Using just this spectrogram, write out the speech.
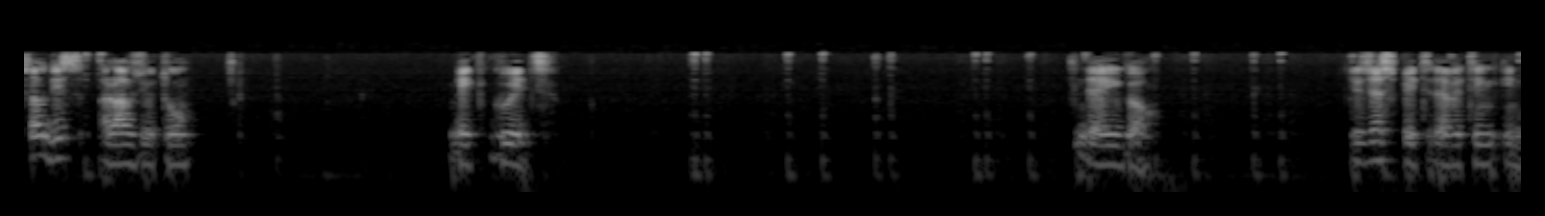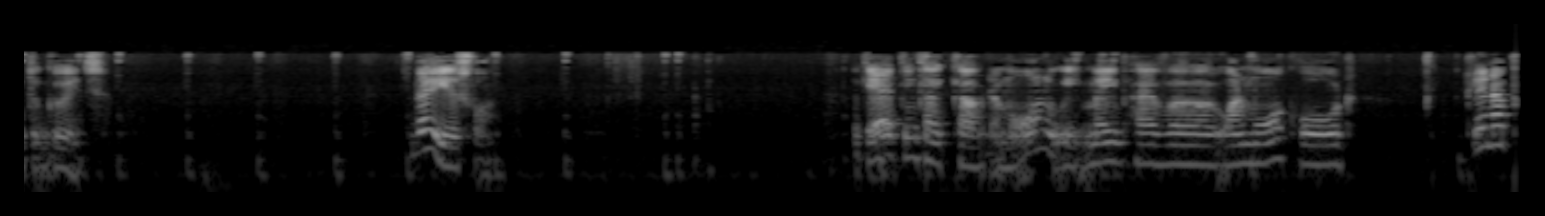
So this allows you to make grids there you go. You just split everything into grids very useful. Okay I think I covered them all. We may have uh, one more called cleanup.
